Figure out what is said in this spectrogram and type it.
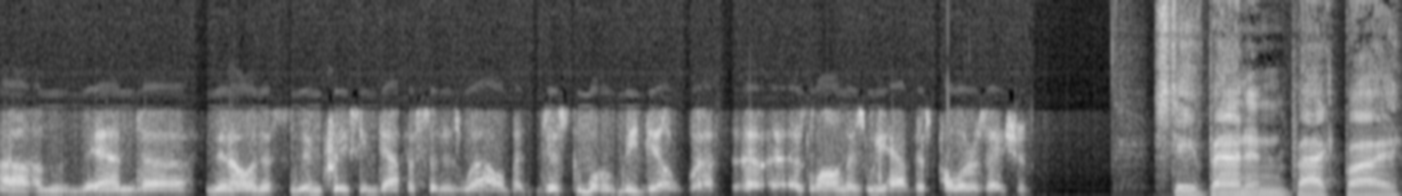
Um, and, uh, you know, this increasing deficit as well, but just won't be dealt with uh, as long as we have this polarization. Steve Bannon, backed by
